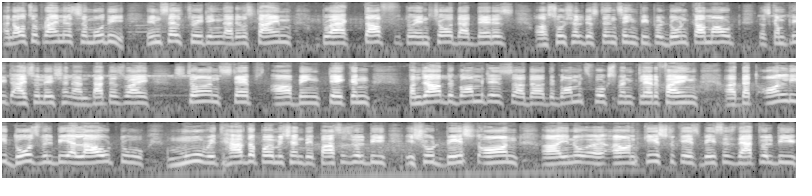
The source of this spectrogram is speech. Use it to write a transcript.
And also Prime Minister Modi himself tweeting that it was time to act tough to ensure that there is uh, social distancing, people don't come out, there's complete isolation, and that is why stern steps are being taken Punjab, the government is uh, the, the government spokesman clarifying uh, that only those will be allowed to move with have the permission. The passes will be issued based on uh, you know on case-to-case basis. That will be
